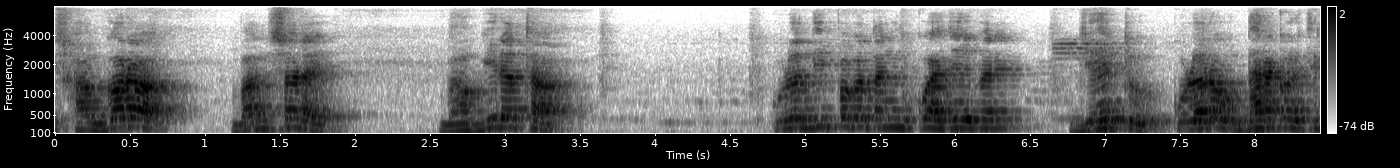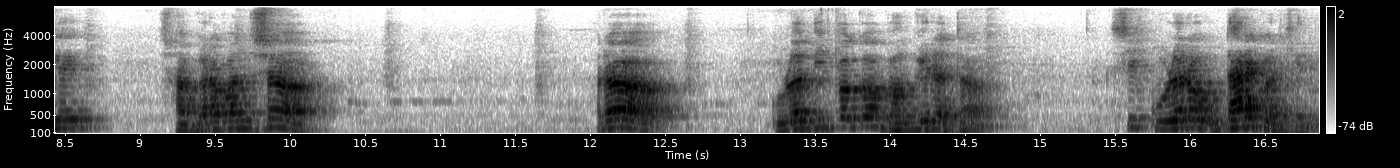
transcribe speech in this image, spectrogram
ସଗର ବଂଶରେ ଭଗୀରଥ କୂଳଦୀପକ ତାଙ୍କୁ କୁହାଯାଇପାରେ ଯେହେତୁ କୂଳର ଉଦ୍ଧାର କରିଥିଲେ ସଗର ବଂଶର କୂଳଦୀପକ ଭଗୀରଥ ସେ କୂଳର ଉଦ୍ଧାର କରିଥିଲେ।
